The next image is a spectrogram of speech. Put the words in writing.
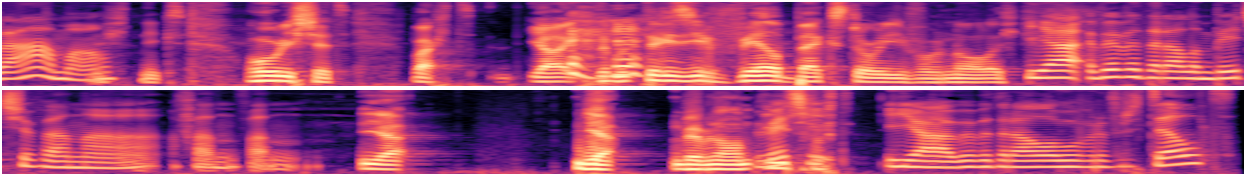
ramen. Echt niks. Holy shit. Wacht. Ja, er, moet, er is hier veel backstory voor nodig. Ja, we hebben er al een beetje van... eh, van, van Ja. Ja, we hebben al Weet iets je- ja, we hebben er al over verteld.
